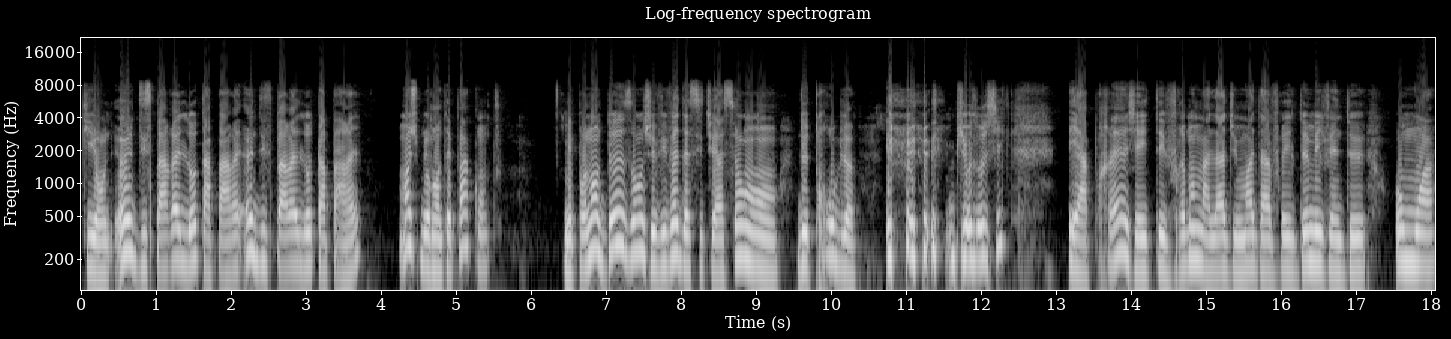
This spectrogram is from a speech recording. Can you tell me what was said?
qui ont un disparaît, l'autre apparaît, un disparaît, l'autre apparaît. Moi, je me rendais pas compte. Mais pendant deux ans, je vivais des situations de troubles biologiques et après, j'ai été vraiment malade du mois d'avril 2022 au mois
